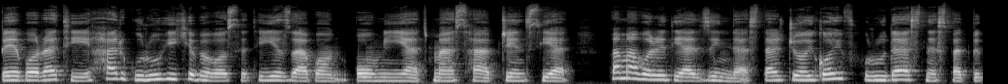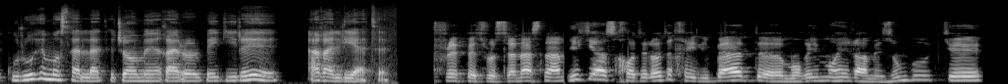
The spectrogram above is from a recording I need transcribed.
به عبارتی هر گروهی که به واسطه زبان، قومیت، مذهب، جنسیت و مواردی از این دست در جایگاهی فروده است نسبت به گروه مسلط جامعه قرار بگیره اقلیته. فرد پتروسیان هستم یکی از خاطرات خیلی بد موقع ماه رمزون بود که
